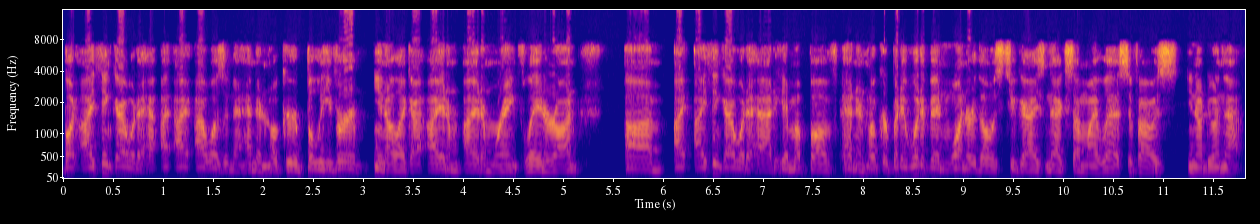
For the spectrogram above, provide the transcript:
But I think I would have. I, I wasn't a Hendon Hooker believer. You know, like I, I had him. I had him ranked later on. Um, I, I think I would have had him above Hendon Hooker, but it would have been one or those two guys next on my list if I was, you know, doing that.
